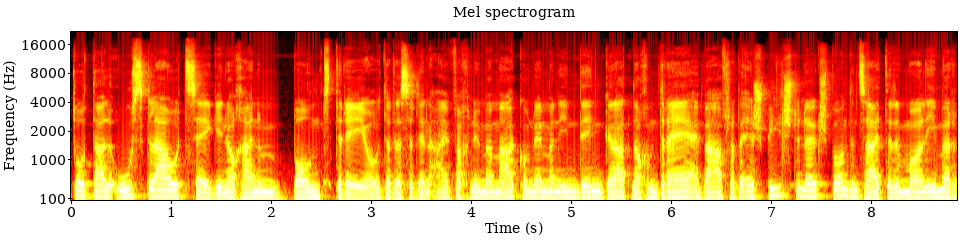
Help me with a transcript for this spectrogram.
total ausgelaugt sage nach einem Bond-Dreh, oder? Dass er dann einfach nicht mehr mag. Und wenn man ihn dann gerade nach dem Dreh eben aufschaut, er spielst den nächsten Bond, dann sagt er mal immer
